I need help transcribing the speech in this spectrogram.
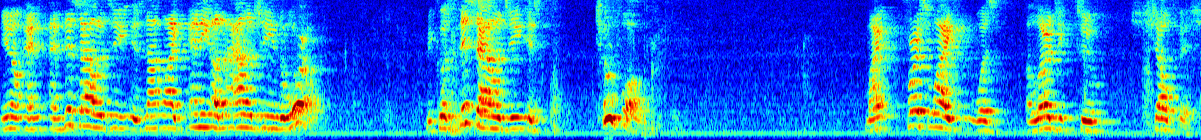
you know, and, and this allergy is not like any other allergy in the world. Because this allergy is twofold. My first wife was allergic to shellfish.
